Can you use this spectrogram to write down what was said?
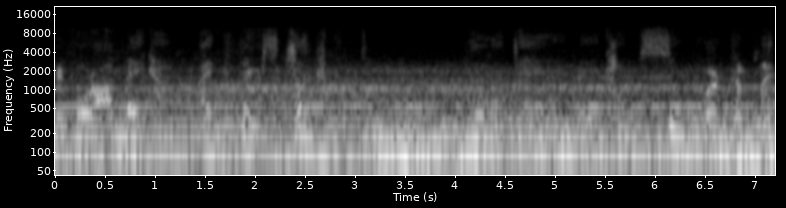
before our Maker and face judgment. Your day may come sooner, Completus.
